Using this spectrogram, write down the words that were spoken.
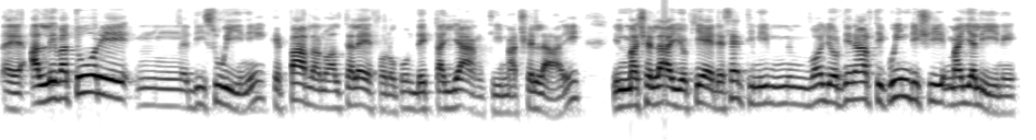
eh, allevatori mh, di suini che parlano al telefono con dettaglianti macellai, il macellaio chiede, senti, mi, mi voglio ordinarti 15 maialini,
